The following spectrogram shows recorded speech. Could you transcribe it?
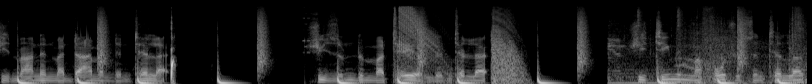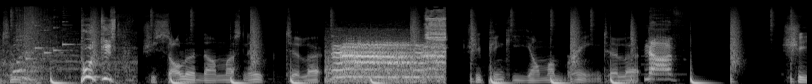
She's mining my diamond until I. She's under my tail until I. She's teaming my fortress until I too. Put this She's solid on my snake till I. She pinky on my brain till I. knife. She.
